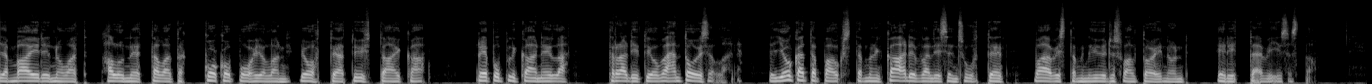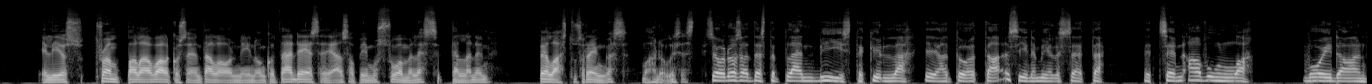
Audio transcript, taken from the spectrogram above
ja Biden ovat halunneet tavata koko Pohjolan johtajat yhtä aikaa. Republikaaneilla traditio on vähän toisenlainen. Ja joka tapauksessa tämmöinen kahdenvälisen suhteen vahvistaminen Yhdysvaltoihin on erittäin viisasta. Eli jos Trump palaa valkoiseen taloon, niin onko tämä DCA-sopimus Suomelle sitten tällainen pelastusrengas mahdollisesti? Se on osa tästä Plan Bistä kyllä, ja tuota, siinä mielessä, että, että sen avulla voidaan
